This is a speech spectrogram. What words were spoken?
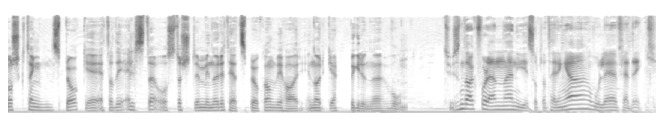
Norsk tegnspråk er et av de eldste og største minoritetsspråkene vi har i Norge, begrunner Von. Tusen takk for den nyhetsoppdateringa, Ole Fredrik.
